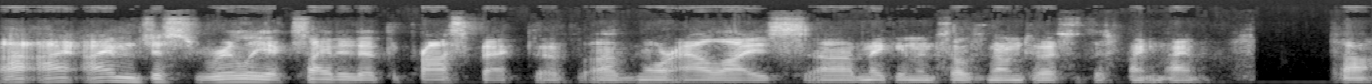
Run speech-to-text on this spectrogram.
I, i'm just really excited at the prospect of, of more allies uh, making themselves known to us at this point in time so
